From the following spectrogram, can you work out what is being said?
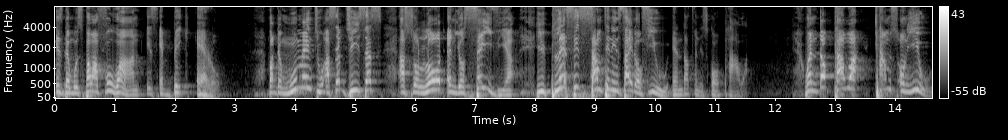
is the most powerful one is a big error. But the moment you accept Jesus as your Lord and your Savior, He places something inside of you, and that thing is called power. When that power comes on you,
